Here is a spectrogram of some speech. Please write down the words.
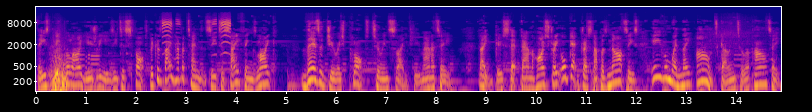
These people are usually easy to spot because they have a tendency to say things like, there's a Jewish plot to enslave humanity. They goose step down the high street or get dressed up as Nazis, even when they aren't going to a party.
